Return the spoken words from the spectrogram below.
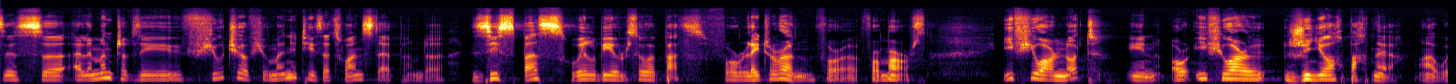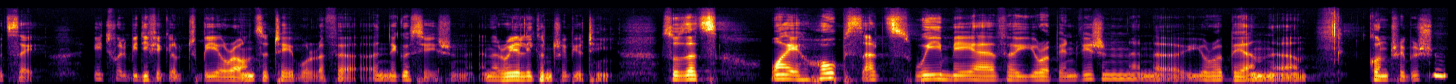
this uh, element of the future of humanity. That's one step, and uh, this path will be also a path for later on for uh, for Mars. If you are not in, or if you are a junior partner, I would say, it will be difficult to be around the table of a, a negotiation and really contributing. So that's why I hope that we may have a European vision and a European um, contribution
